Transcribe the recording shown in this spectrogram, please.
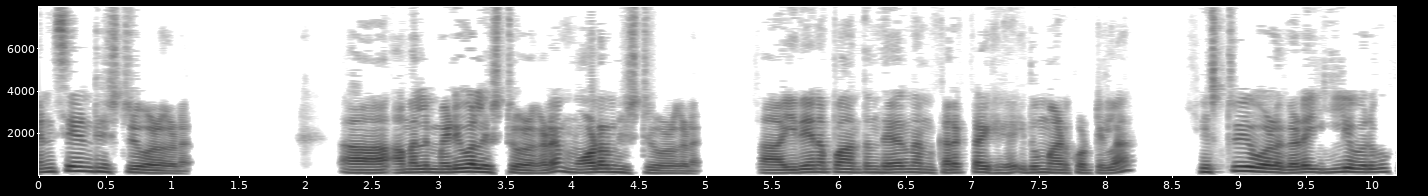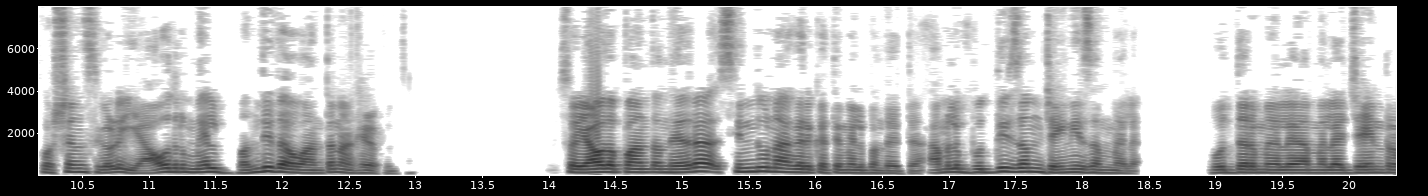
ಆನ್ಸಿಯಂಟ್ ಹಿಸ್ಟ್ರಿ ಒಳಗಡೆ. ಆಮೇಲೆ ಮೆಡಿವಲ್ ಹಿಸ್ಟ್ರಿ ಒಳಗಡೆ ಮಾಡರ್ನ್ ಹಿಸ್ಟ್ರಿ ಒಳಗಡೆ. ಇದೇನಪ್ಪಾ ಅಂತಂದ್ ಹೇಳಿದ್ರೆ ನಾನು ಕರೆಕ್ಟ್ ಆಗಿ ಇದು ಮಾಡ್ಕೊಟ್ಟಿಲ್ಲ. ಹಿಸ್ಟ್ರಿ ಒಳಗಡೆ ಇಲ್ಲಿವರೆಗೂ ಕ್ವಶನ್ಸ್ಗಳು ಯಾವ್ದ್ರ ಮೇಲೆ ಬಂದಿದಾವ ಅಂತ ನಾನು ಹೇಳ್ಕೊತೀನಿ. ಸೊ ಯಾವ್ದಪ್ಪ ಅಂತಂದ ಹೇಳಿದ್ರೆ ಸಿಂಧು ನಾಗರಿಕತೆ ಮೇಲೆ ಬಂದೈತೆ. ಆಮೇಲೆ ಬುದ್ಧಿಸಂ, ಜೈನಿಸಂ ಮೇಲೆ. ಬುದ್ಧರ ಮೇಲೆ, ಆಮೇಲೆ ಜೈನರ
